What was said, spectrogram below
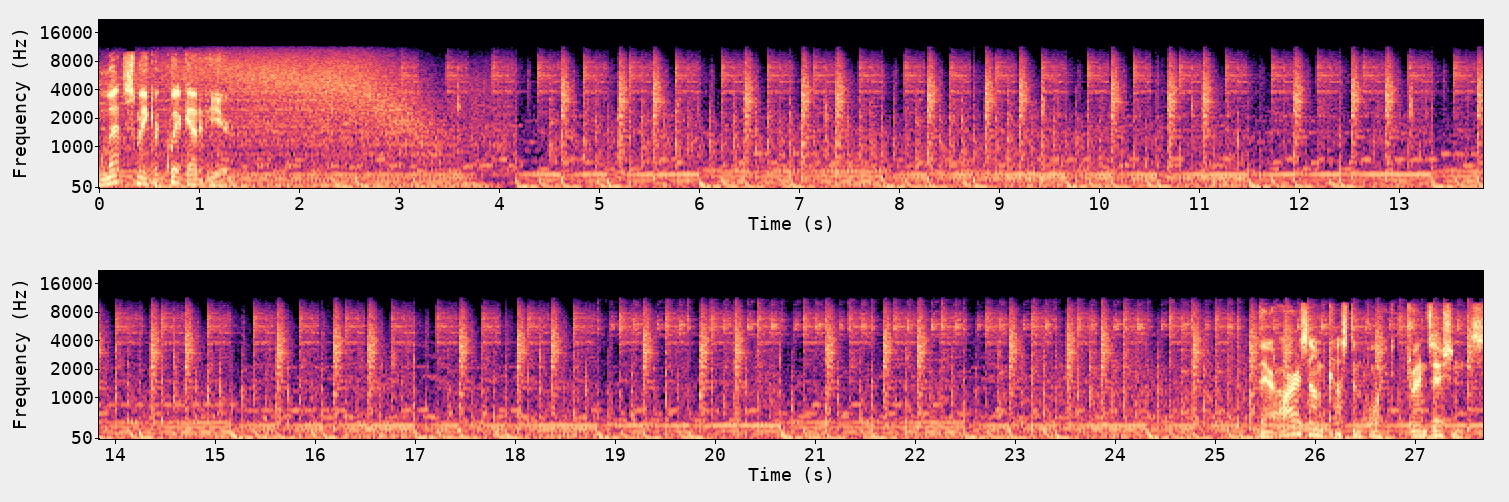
Let's make a quick edit here. There are some custom point transitions.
